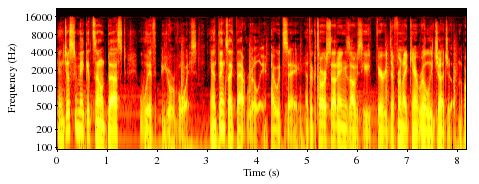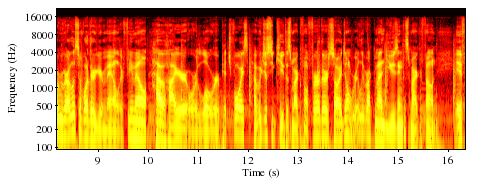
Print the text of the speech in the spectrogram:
and just to make it sound best with your voice and things like that, really, I would say. And the guitar setting is obviously very different, I can't really judge it. But regardless of whether you're male or female, have a higher or lower pitch voice, I would just EQ this microphone further, so I don't really recommend using this microphone if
